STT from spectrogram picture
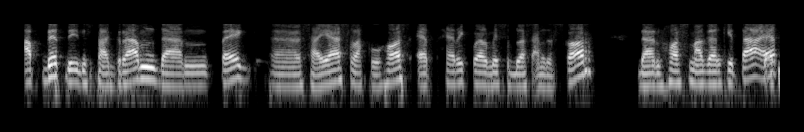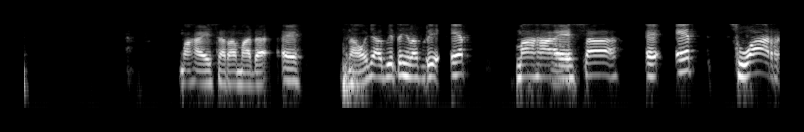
update di Instagram dan tag uh, saya selaku host at harryquelme11 underscore dan host magang kita at Mahaesa Ramada. Eh, namanya abis hilap di at Maha Esa eh, et Suar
